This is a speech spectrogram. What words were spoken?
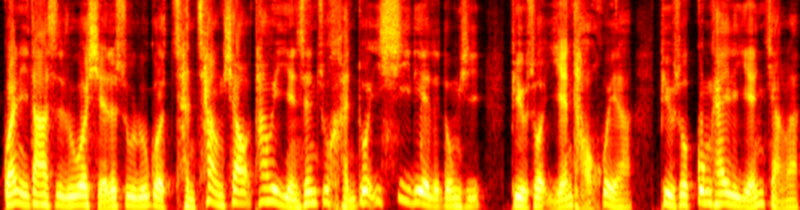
管理大师如果写的书如果很畅销，他会衍生出很多一系列的东西，譬如说研讨会啊，譬如说公开的演讲啊，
